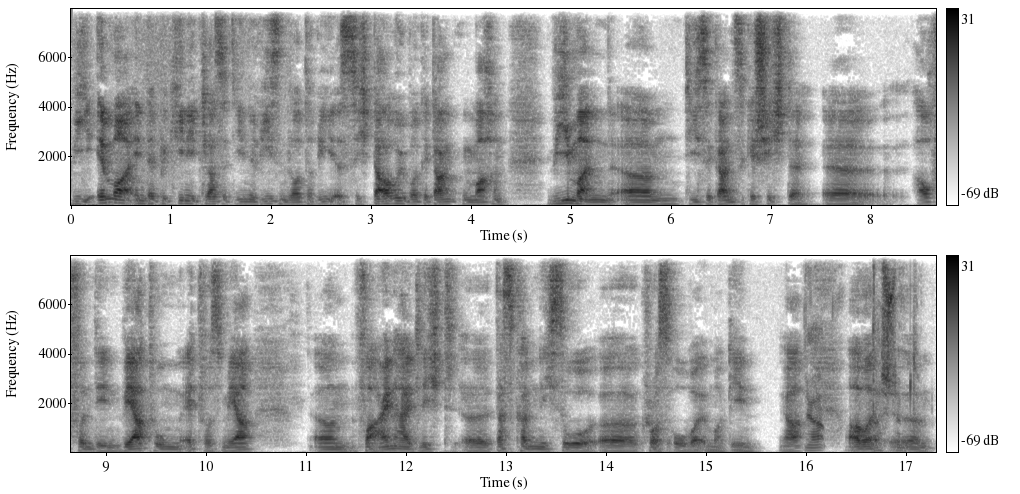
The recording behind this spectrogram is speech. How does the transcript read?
wie immer in der Bikini-Klasse, die eine Riesenlotterie ist, sich darüber Gedanken machen, wie man ähm, diese ganze Geschichte äh, auch von den Wertungen etwas mehr ähm, vereinheitlicht. Äh, das kann nicht so äh, crossover immer gehen. Ja, ja aber ähm,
